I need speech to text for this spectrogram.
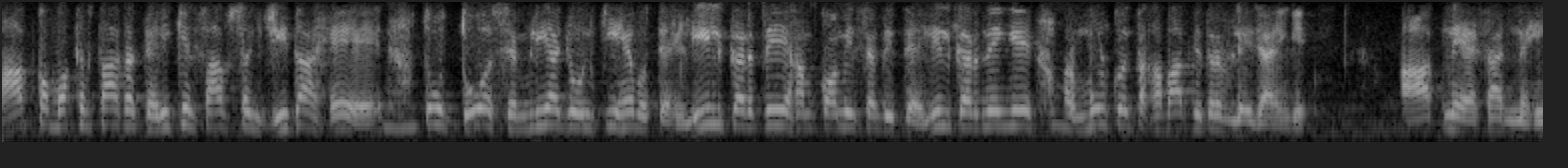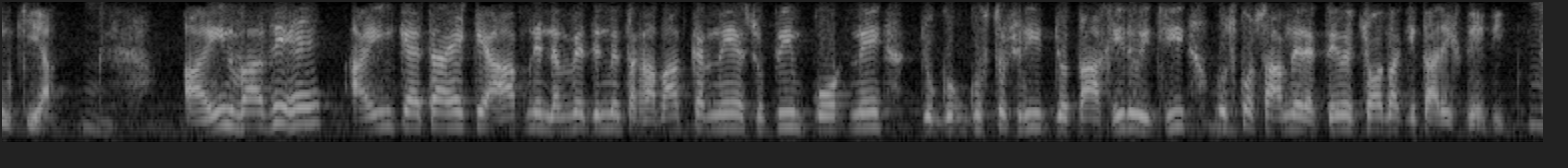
आपका मौकफ था अगर तहरीक इंसाफ संजीदा है तो दो असम्बलियाँ जो उनकी हैं वो तहलील कर दे हम कौमी असम्बली तहलील कर देंगे और मुल्क को इंतबात की तरफ़ ले जाएँगे। आपने ऐसा नहीं किया। आइन वाजे है। आइन कहता है कि आपने नब्बे दिन में इंतबात करने हैं। सुप्रीम कोर्ट ने जो गुफ्त शरीफ जो ताखिर हुई थी उसको सामने रखते हुए चौदह की तारीख दे दी। हम्म।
